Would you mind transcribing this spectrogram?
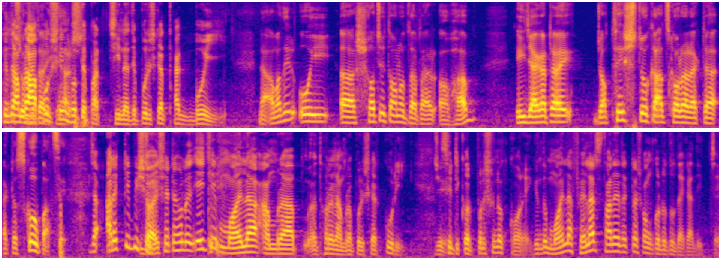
কিন্তু আমরা হতে পারছি না যে পরিষ্কার থাকবই। না আমাদের ওই সচেতনতাটার অভাব এই জায়গাটায় যথেষ্ট কাজ করার একটা একটা স্কোপ আছে। আচ্ছা আরেকটি বিষয় সেটা হলো এই যে ময়লা আমরা ধরেন আমরা পরিষ্কার করি সিটি কর্পোরেশনও করে কিন্তু ময়লা ফেলার স্থানের একটা সংকটও তো দেখা দিচ্ছে।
